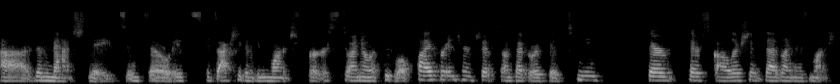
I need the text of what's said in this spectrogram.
uh, the match date, and so it's it's actually going to be March 1st. So I know if people apply for internships on February 15th, their their scholarship deadline is March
